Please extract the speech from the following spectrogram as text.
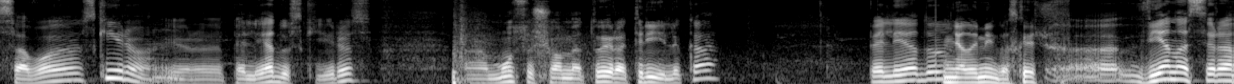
savo skyrių. Ir pelėdų skyrius. E, Mūsų šiuo metu yra 13 pelėdų. Nelaimingas skaičius. E, Vienas yra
